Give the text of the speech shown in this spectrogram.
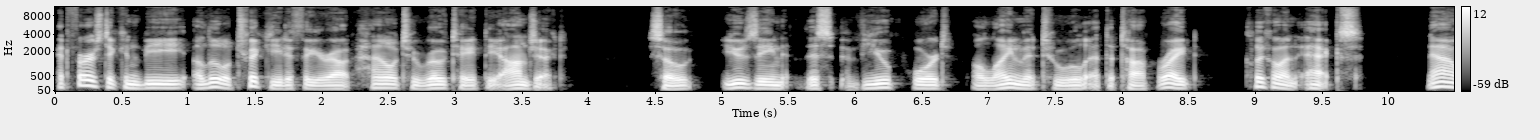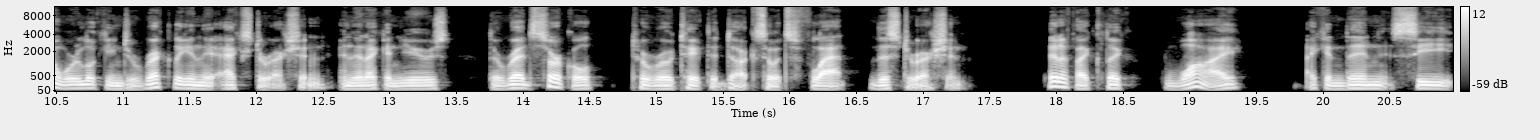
At first, it can be a little tricky to figure out how to rotate the object. So using this viewport alignment tool at the top right, click on X. Now we're looking directly in the X direction, and then I can use the red circle to rotate the duck so it's flat this direction. Then if I click Y, I can then see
